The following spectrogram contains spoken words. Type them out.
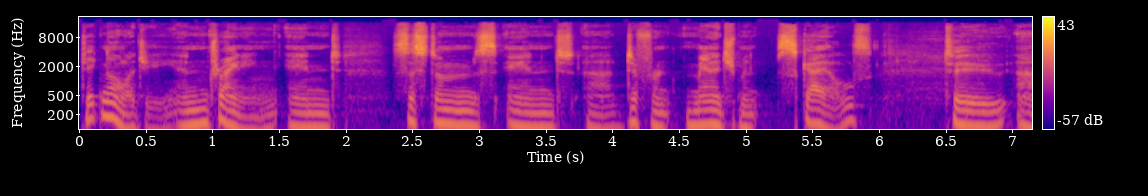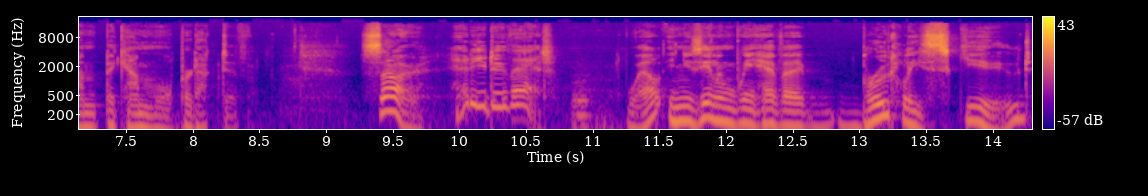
technology and training and systems and uh, different management scales to um, become more productive. So, how do you do that? Well, in New Zealand, we have a brutally skewed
